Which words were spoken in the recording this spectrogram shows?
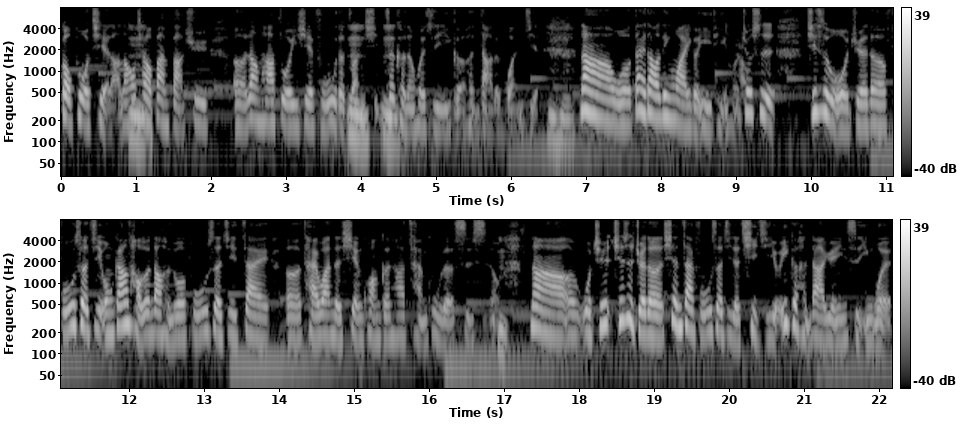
够迫切了，然后才有办法去、嗯、呃让他做一些服务的转型，这可能会是一个很大的关键。嗯、哼那我带到另外一个议题，哈就是其实我觉得服务设计，我们刚刚讨论到很多服务设计在呃台湾的现况跟它残酷的事实哦。嗯、那呃我其实其实觉得现在服务设计的契机有一个很大的原因，是因为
